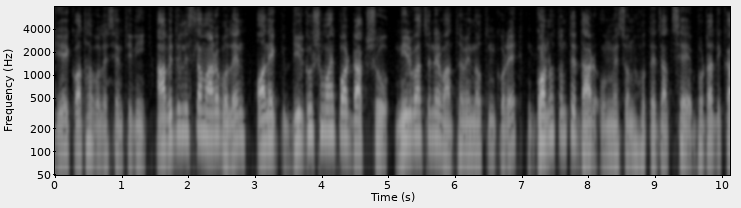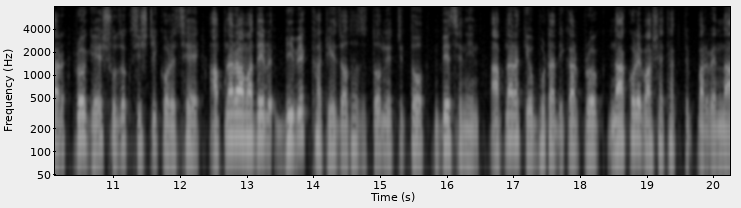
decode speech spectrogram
গিয়ে কথা বলেছেন তিনি। আবিদুল ইসলাম আরও বলেন, অনেক দীর্ঘ সময় পর ডাকসু নির্বাচনের মাধ্যমে নতুন করে গণতন্ত্রের দ্বার উন্মোচন হতে যাচ্ছে। ভোটাধিকার প্রয়োগে সুযোগ সৃষ্টি করেছে। আপনারা আমাদের বিবেক খাটিয়ে যথাযথ নেতৃত্ব বেছে নিন। আপনারা কেউ ভোটাধিকার প্রয়োগ না করে বাসায় থাকতে পারবেন না।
